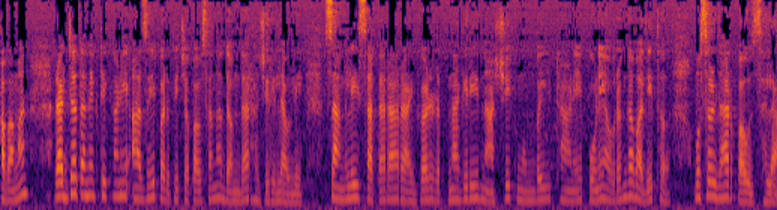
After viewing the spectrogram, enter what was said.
हवामान. राज्यात अनेक ठिकाणी आजही परतीच्या पावसानं दमदार हजेरी लावली. सांगली सातारा रायगड रत्नागिरी नाशिक मुंबई ठाणे पुणे औरंगाबाद इथं मुसळधार पाऊस झाला.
